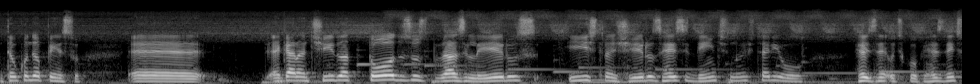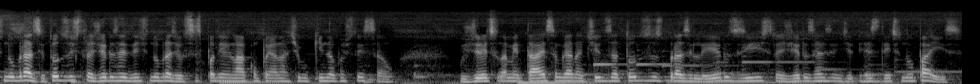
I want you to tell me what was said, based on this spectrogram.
Então, quando eu penso, é, é garantido a todos os brasileiros e estrangeiros residentes no exterior. Residen, desculpe, residentes no Brasil. Todos os estrangeiros residentes no Brasil. Vocês podem ir lá acompanhar no artigo 5 da Constituição. Os direitos fundamentais são garantidos a todos os brasileiros e estrangeiros residentes no país.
